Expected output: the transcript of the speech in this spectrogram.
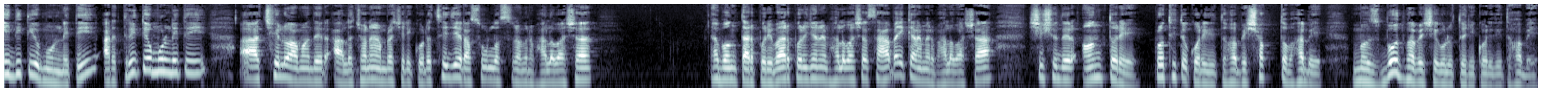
এই দ্বিতীয় মূলনীতি। আর তৃতীয় মূলনীতি ছিল আমাদের আলোচনায় আমরা সেটি করেছি যে রাসুল্লাহ সাল্লামের ভালোবাসা এবং তার পরিবার, পরিজনের ভালোবাসা, সাহাবাই কালামের ভালোবাসা শিশুদের অন্তরে প্রথিত করে দিতে হবে, শক্তভাবে, মজবুতভাবে সেগুলো তৈরি করে দিতে হবে।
